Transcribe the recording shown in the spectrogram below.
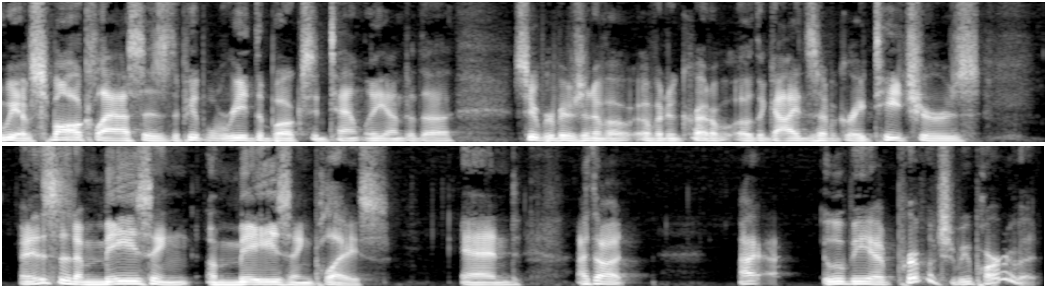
We have small classes. The people read the books intently under the supervision of, a, of an incredible of the guidance of great teachers. And this is an amazing, amazing place. And I thought, I it would be a privilege to be part of it.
